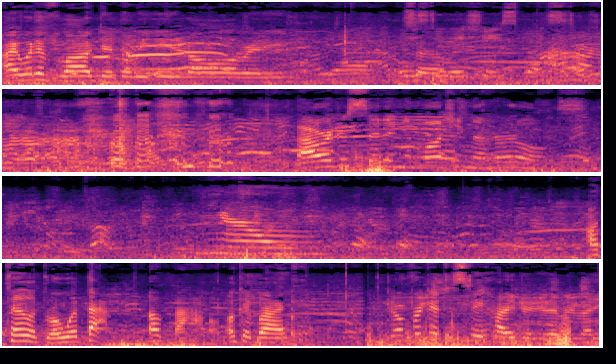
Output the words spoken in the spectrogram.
I would have vlogged it, but we ate it all already. Yeah, it was So- delicious. Now we're just sitting and watching the hurdles. Meow. I'll tell you, throw it back. About. Okay, bye. Don't forget to stay hydrated, everybody.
